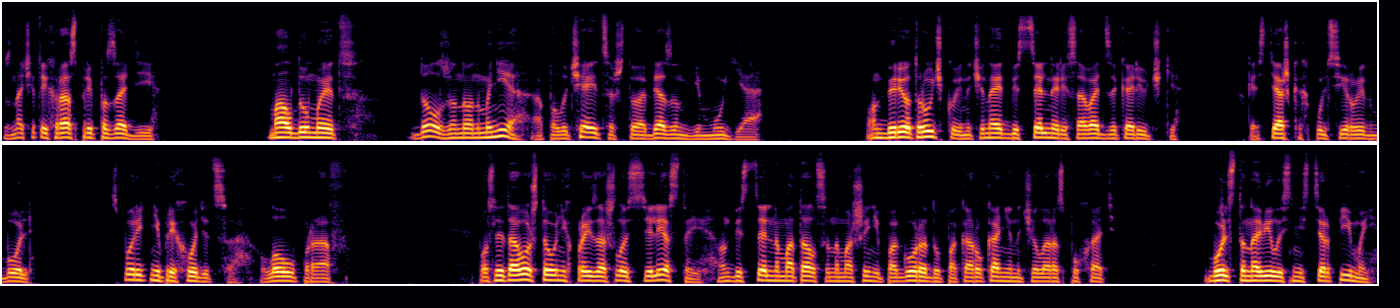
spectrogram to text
значит, их распри позади. Мал думает, должен он мне, а получается, что обязан ему я. Он берет ручку и начинает бесцельно рисовать закорючки. В костяшках пульсирует боль. Спорить не приходится, Лоу прав. После того, что у них произошло с Селестой, он бесцельно мотался на машине по городу, пока рука не начала распухать. Боль становилась нестерпимой,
